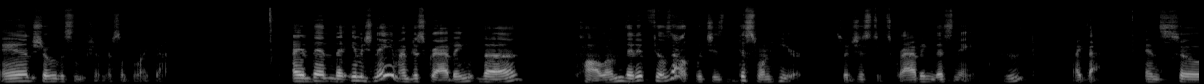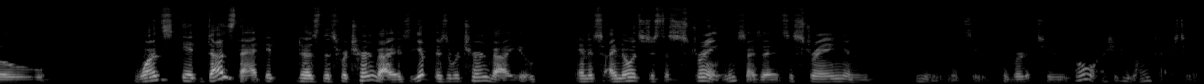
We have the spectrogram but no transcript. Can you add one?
and show the solution or something like that. And then the image name, I'm just grabbing the column that it fills out, which is this one here. So it's just, it's grabbing this name, like that. And so once it does that, it does this return value. So, yep, there's a return value. And it's I know it's just a string, so I say it's a string, and hmm, let's see, convert it to, oh, I should do long text here.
